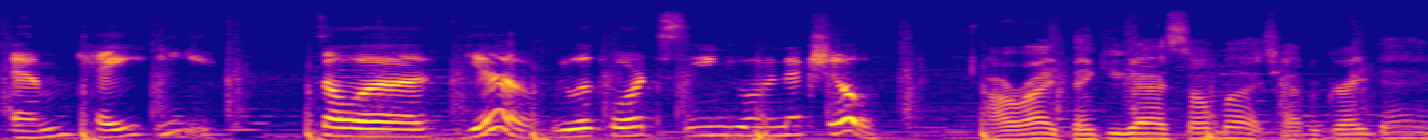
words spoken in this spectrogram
MKE. So uh yeah, we look forward to seeing you on the next show. All right. Thank you guys so much. Have a great day.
